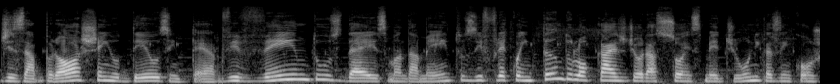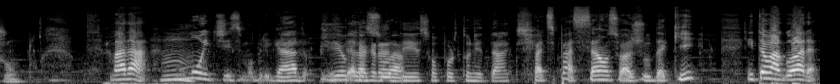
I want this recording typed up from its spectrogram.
desabrochem o Deus interno, vivendo os dez mandamentos e frequentando locais de orações mediúnicas em conjunto. Mara, muitíssimo obrigado Hum. Eu pela que sua agradeço a oportunidade. participação, sua ajuda aqui. Então agora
